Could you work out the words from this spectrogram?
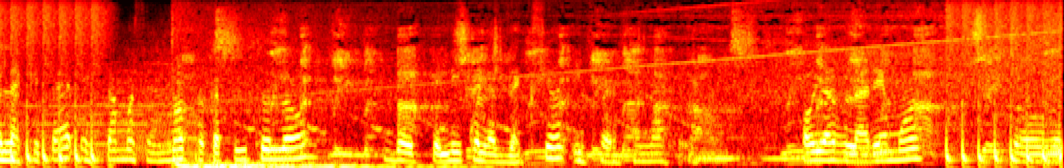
Hola, ¿qué tal? Estamos en otro capítulo de películas de acción y personajes. Hoy hablaremos sobre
